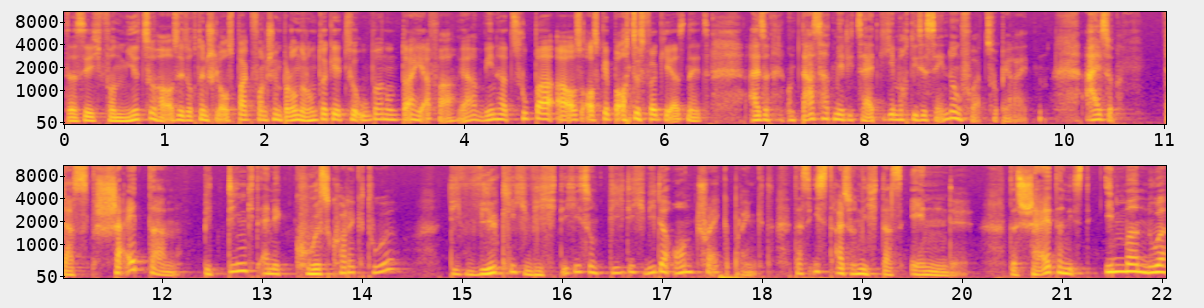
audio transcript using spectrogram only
dass ich von mir zu Hause durch den Schlosspark von Schönbrunn runtergehe zur U-Bahn und daher fahre. Ja? Wien hat super aus, ausgebautes Verkehrsnetz. Also, und das hat mir die Zeit gegeben, auch diese Sendung vorzubereiten. Also, das Scheitern bedingt eine Kurskorrektur, die wirklich wichtig ist und die dich wieder on track bringt. Das ist also nicht das Ende. Das Scheitern ist immer nur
